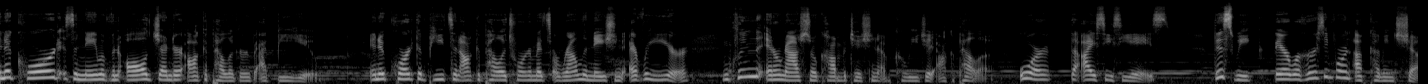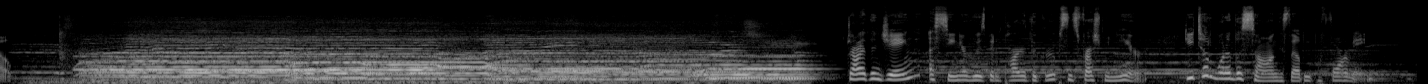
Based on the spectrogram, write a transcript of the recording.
In Accord is the name of an all gender a cappella group at BU. In Accord competes in a cappella tournaments around the nation every year, including the International Competition of Collegiate A cappella, or the ICCAs. This week, they are rehearsing for an upcoming show. Jonathan Jing, a senior who has been part of the group since freshman year, detailed one of the songs they'll be performing.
